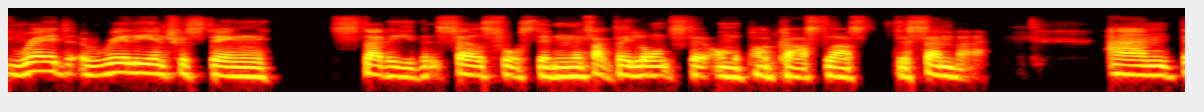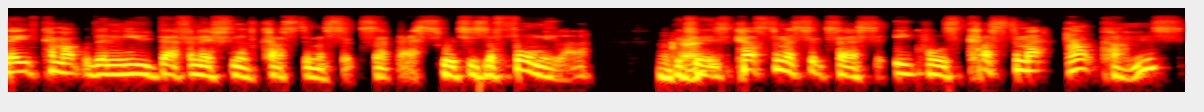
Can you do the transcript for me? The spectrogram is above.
read a really interesting study that Salesforce did, and in fact, they launched it on the podcast last December. And they've come up with a new definition of customer success, which is a formula, okay. which is customer success equals customer outcomes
